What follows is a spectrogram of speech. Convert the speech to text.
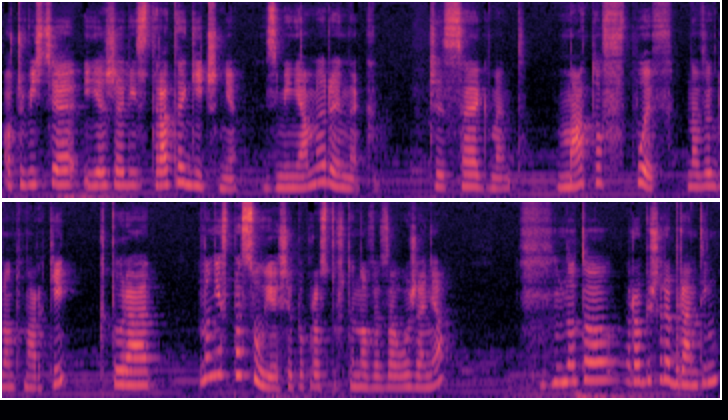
Oczywiście, jeżeli strategicznie zmieniamy rynek czy segment, ma to wpływ na wygląd marki, która no nie wpasuje się po prostu w te nowe założenia, no to robisz rebranding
